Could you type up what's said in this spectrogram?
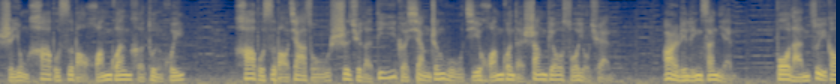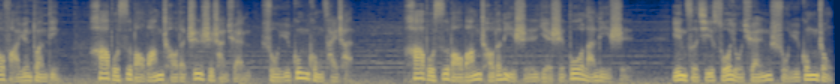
使用哈布斯堡皇冠和盾徽。哈布斯堡家族失去了第一个象征物及皇冠的商标所有权。二零零三年，波兰最高法院断定，哈布斯堡王朝的知识产权属于公共财产。哈布斯堡王朝的历史也是波兰历史，因此其所有权属于公众。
